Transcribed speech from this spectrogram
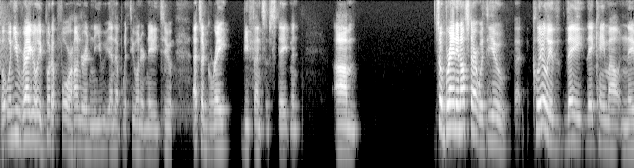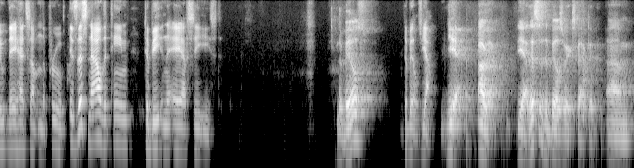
But when you regularly put up 400 and you end up with 282, that's a great defensive statement. Um, so, Brandon, I'll start with you. Clearly, they they came out and they they had something to prove. Is this now the team to beat in the AFC East? The Bills. The Bills, yeah, yeah, oh yeah, yeah. This is the Bills we expected. Um,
